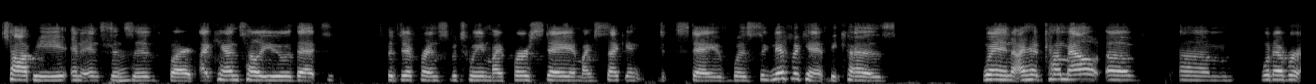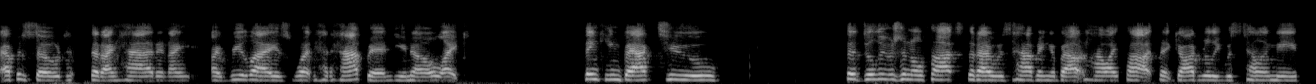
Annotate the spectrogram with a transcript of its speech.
choppy in instances, but I can tell you that the difference between my first stay and my second stay was significant because when I had come out of um, whatever episode that I had and I, I realized what had happened, you know, like thinking back to the delusional thoughts that I was having about how I thought that God really was telling me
